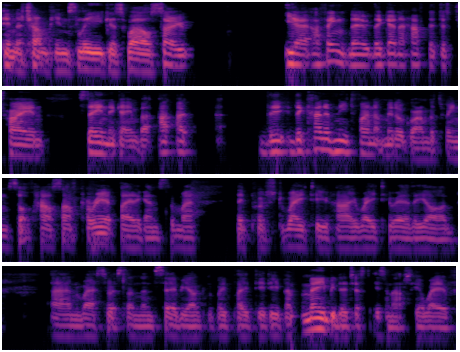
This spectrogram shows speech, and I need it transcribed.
in the Champions League as well. So, yeah, I think they're, they're going to have to just try and stay in the game. But I, I, they, they kind of need to find that middle ground between sort of how South Korea played against them, where they pushed way too high, way too early on, and where Switzerland and Serbia arguably played too deep. And maybe there just isn't actually a way of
